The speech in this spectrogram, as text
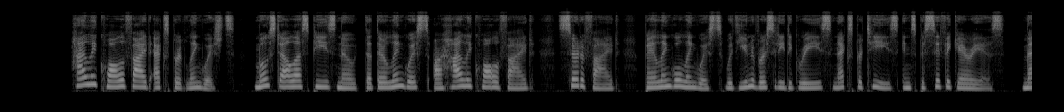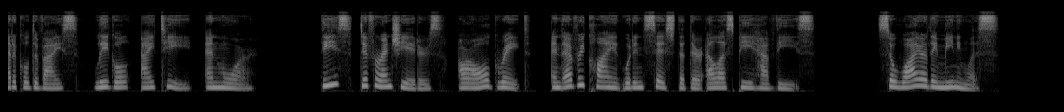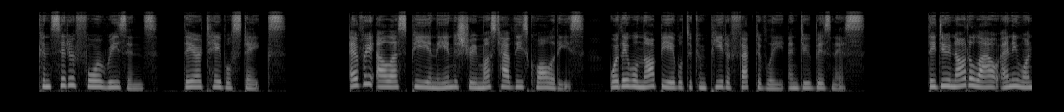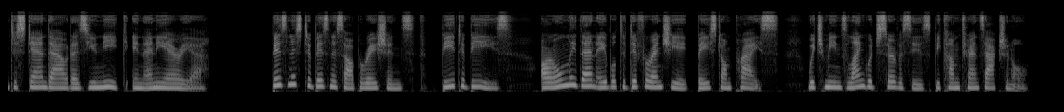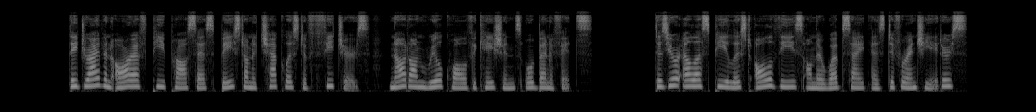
Highly qualified expert linguists, most LSPs note that their linguists are highly qualified, certified, bilingual linguists with university degrees and expertise in specific areas medical device, legal, IT, and more. These differentiators are all great, and every client would insist that their LSP have these. So, why are they meaningless? Consider four reasons they are table stakes. Every LSP in the industry must have these qualities, or they will not be able to compete effectively and do business. They do not allow anyone to stand out as unique in any area. Business to business operations, B2Bs, are only then able to differentiate based on price, which means language services become transactional. They drive an RFP process based on a checklist of features, not on real qualifications or benefits. Does your LSP list all of these on their website as differentiators?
